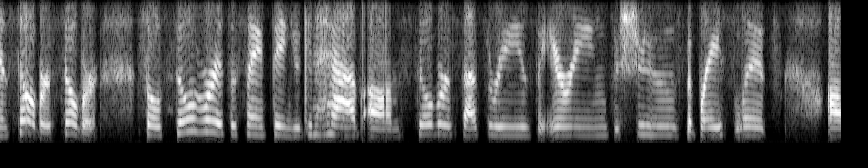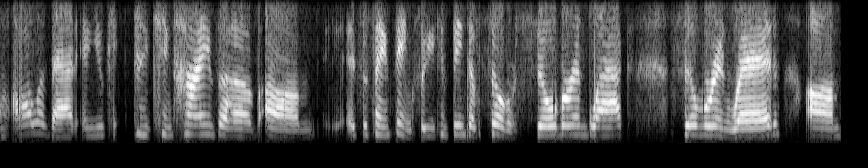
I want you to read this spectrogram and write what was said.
and silver, silver. So silver is the same thing. You can have um, silver accessories, the earrings, the shoes, the bracelets, um, all of that, and you can, can kind of um, it's the same thing. So you can think of silver, silver and black, silver and red, um,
